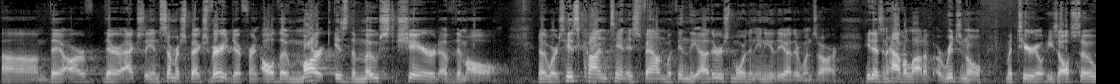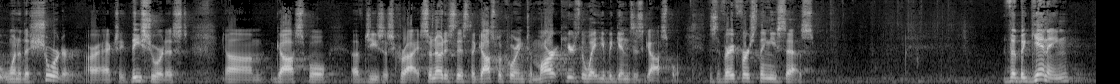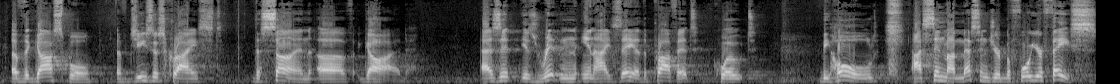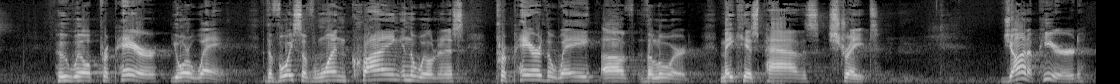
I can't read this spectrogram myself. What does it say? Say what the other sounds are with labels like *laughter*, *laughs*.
Um, they are they're actually in some respects very different, although Mark is the most shared of them all. In other words, his content is found within the others more than any of the other ones are. He doesn't have a lot of original material. He's also one of the shorter, or actually the shortest, um, gospel of Jesus Christ. So notice this the gospel according to Mark. Here's the way he begins his gospel. This is the very first thing he says. The beginning of the gospel of Jesus Christ, the Son of God. As it is written in Isaiah the prophet, quote, Behold, I send my messenger before your face, who will prepare your way. The voice of one crying in the wilderness, Prepare the way of the Lord, make his paths straight. John appeared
